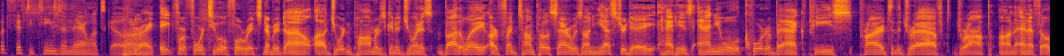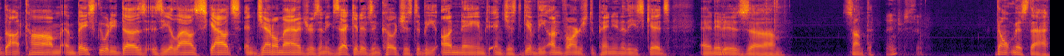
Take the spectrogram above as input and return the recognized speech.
put 50 teams in there and let's go. All right. 844-204-RICH, number to dial. Uh, Jordan Palmer is going to join us. By the way, our friend Tom Pelissero was on yesterday, had his annual quarterback piece prior to the draft drop on NFL.com. And basically what he does is he allows scouts and general managers and executives and coaches to be unnamed and just give the unvarnished opinion of these kids. And it is um, something. Interesting. Don't miss that.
